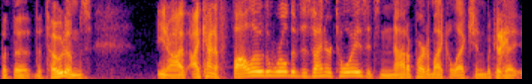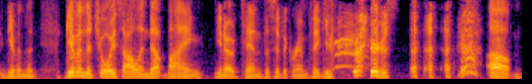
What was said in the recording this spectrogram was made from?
But the the totems, you know, I I kind of follow the world of designer toys. It's not a part of my collection because I, given the given the choice, I'll end up buying you know ten Pacific Rim figures. Right. yeah, um,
